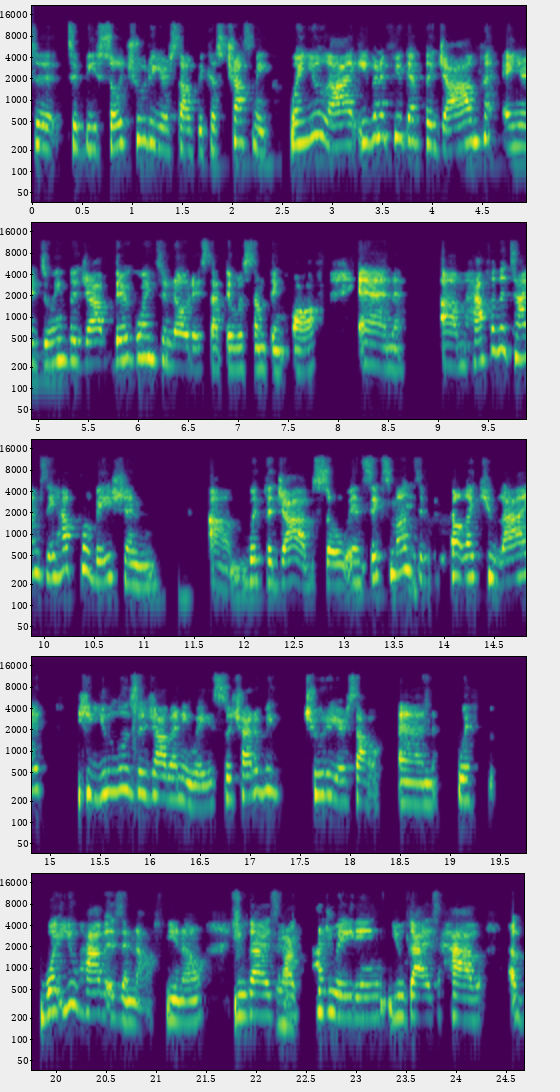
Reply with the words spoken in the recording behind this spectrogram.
to to be so true to yourself because trust me, when you lie, even if you get the job and you're doing the job, they're going to notice that there was something off. And um, half of the times they have probation um, with the job. So in six months, if you felt like you lied, you lose the job anyway. So try to be true to yourself. And with what you have is enough you know? You guys yeah. are graduating. You guys have a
